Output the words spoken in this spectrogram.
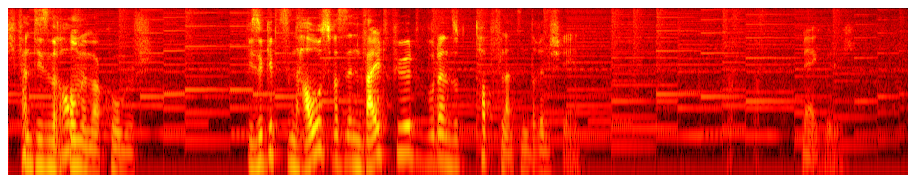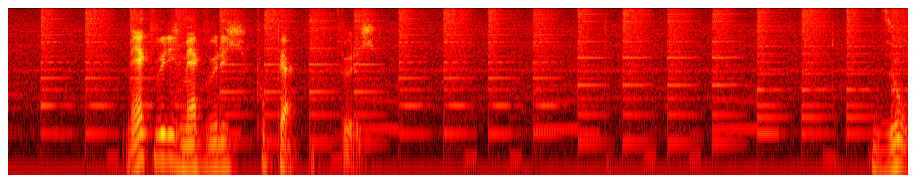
Ich fand diesen Raum immer komisch. Wieso gibt's ein Haus, was in den Wald führt, wo dann so Topfpflanzen drinstehen? Merkwürdig. Merkwürdig, merkwürdig, puperkwürdig. So.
